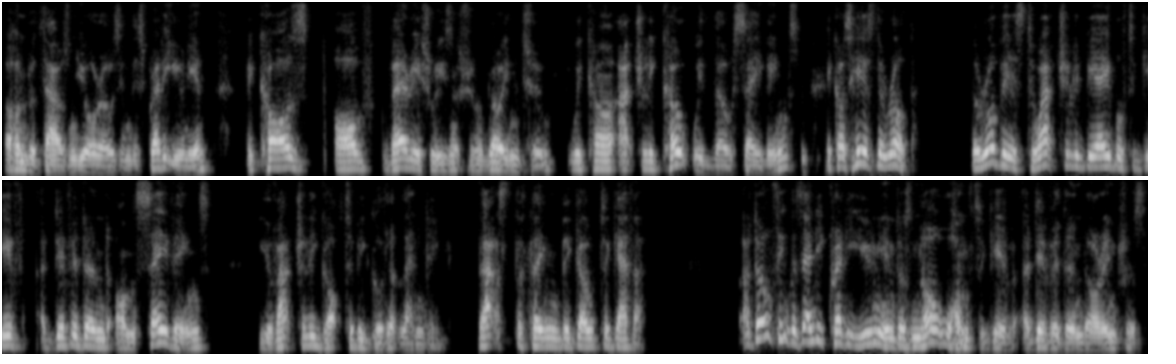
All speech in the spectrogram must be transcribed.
100,000 euros in this credit union because of various reasons we'll go into. We can't actually cope with those savings because here's the rub the rub is to actually be able to give a dividend on savings, you've actually got to be good at lending. That's the thing, they go together. I don't think there's any credit union does not want to give a dividend or interest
